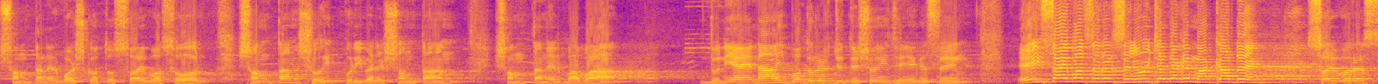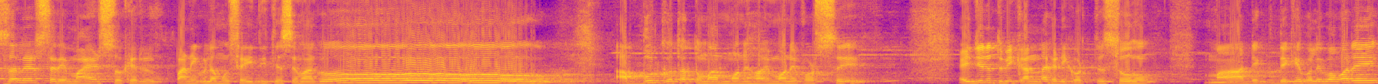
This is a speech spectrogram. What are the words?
সন্তানের বয়স কত? ছয় বছর। সন্তান শহীদ পরিবারের সন্তান। সন্তানের বাবা দুনিয়ায় নাই, বদরের যুদ্ধে শহীদ হয়ে গেছে। এই ছয় বছরের ছেলে উঠে দেখে মা কাঁদে। ছয় বছরের ছেলের ছেলে মায়ের চোখের পানিগুলা মুছেই দিতেছে মা গো। আব্বুর কথা তোমার মনে হয় মনে পড়ছে? এই জন্য তুমি কান্নাকাটি করতেছো। মা ডেক- বলে, বাবা রে,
